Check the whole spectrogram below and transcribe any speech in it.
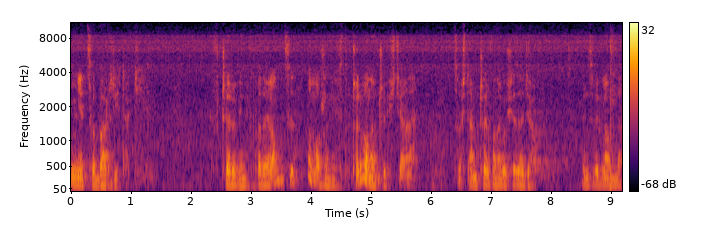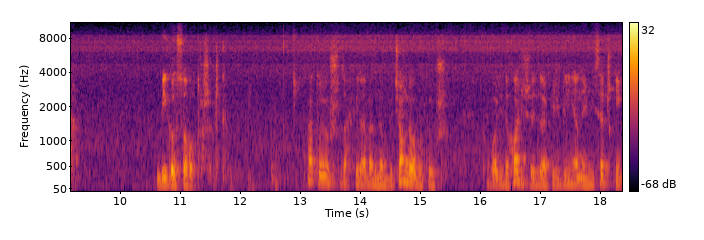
Nieco bardziej taki w czerwień wpadający. No może nie jest to czerwone oczywiście, ale coś tam czerwonego się zadziało. Więc wygląda bigosowo troszeczkę. A to już za chwilę będę wyciągał, bo to już powoli dochodzi, czyli do jakiejś glinianej miseczki,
